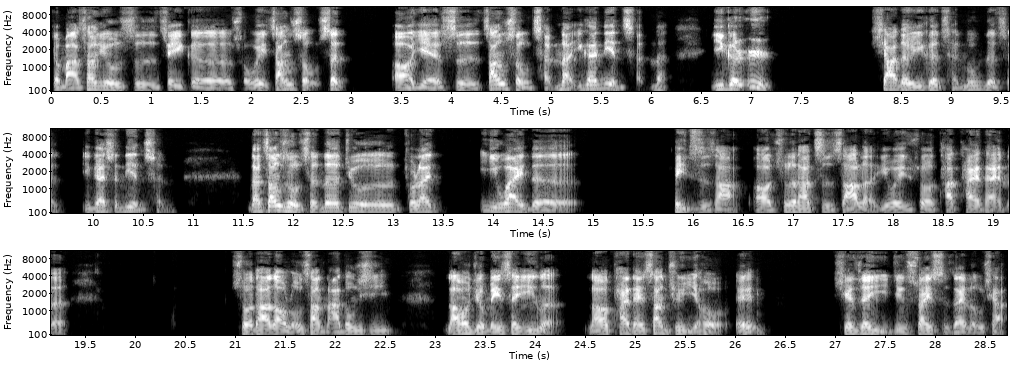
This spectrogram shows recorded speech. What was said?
就马上又是这个所谓张守胜，啊，也是张守成了，应该念成了，一个日下的一个成功的成，应该是念成。那张守成呢，就突然意外的。被自杀啊！说他自杀了，因为说他太太呢，说他到楼上拿东西，然后就没声音了。然后太太上去以后，哎，先生已经摔死在楼下，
